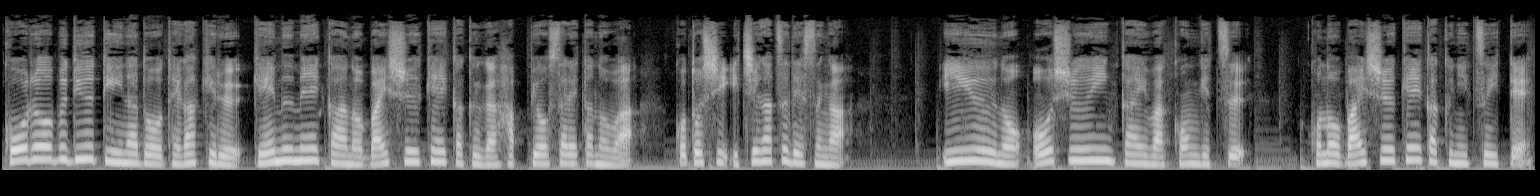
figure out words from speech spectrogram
コール・オブ・デューティーなどを手掛けるゲームメーカーの買収計画が発表されたのは今年1月ですが EU の欧州委員会は今月この買収計画について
